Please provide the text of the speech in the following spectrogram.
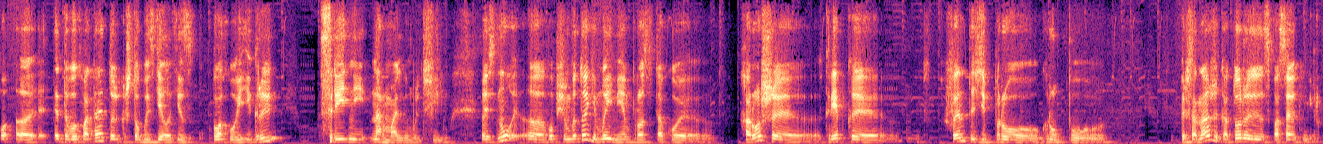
э, этого хватает только, чтобы сделать из плохой игры средний нормальный мультфильм. То есть, ну, э, в общем, в итоге мы имеем просто такое хорошее, крепкое фэнтези про группу персонажей, которые спасают мир.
